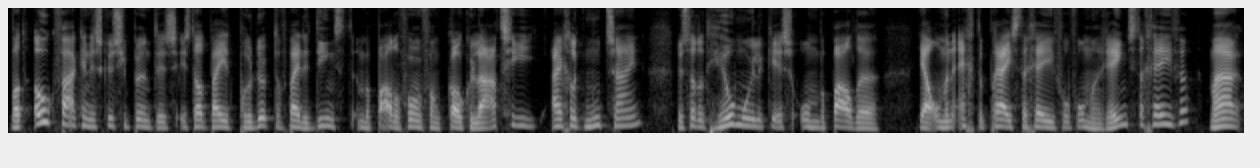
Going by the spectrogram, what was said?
Wat ook vaak een discussiepunt is, is dat bij het product of bij de dienst een bepaalde vorm van calculatie eigenlijk moet zijn. Dus dat het heel moeilijk is om bepaalde, ja, om een echte prijs te geven of om een range te geven. Maar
